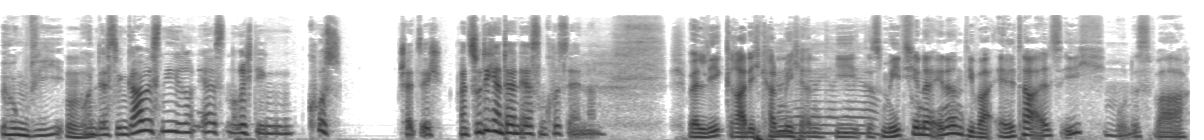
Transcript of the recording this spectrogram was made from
irgendwie. Mhm. Und deswegen gab es nie so einen ersten richtigen Kuss, schätze ich. Kannst du dich an deinen ersten Kuss erinnern? Ich überlege gerade, ich kann ja, mich ja, an die, das Mädchen erinnern, die war älter als ich mhm. und es war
